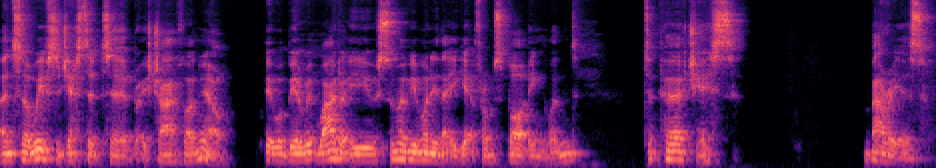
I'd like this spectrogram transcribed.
And so we've suggested to British Triathlon, you know, it would be a, why don't you use some of your money that you get from Sport England to purchase barriers,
